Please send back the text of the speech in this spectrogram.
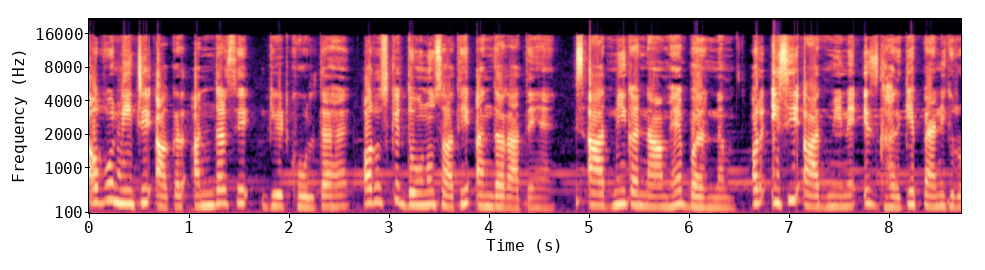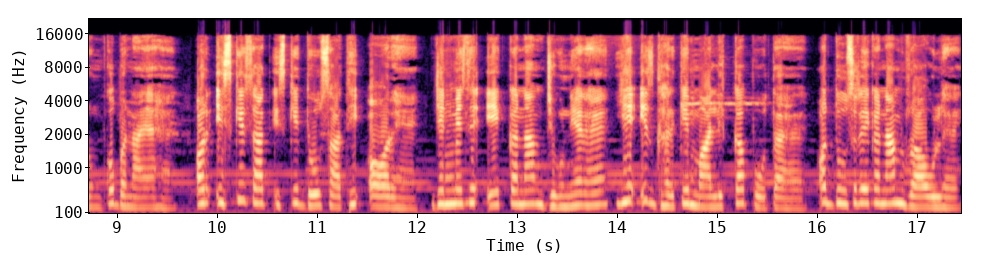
अब वो नीचे आकर अंदर से गेट खोलता है और उसके दोनों साथी अंदर आते हैं। इस आदमी का नाम है बर्नम और इसी आदमी ने इस घर के पैनिक रूम को बनाया है। और इसके साथ इसके दो साथी और हैं, जिनमें से एक का नाम जूनियर है। ये इस घर के मालिक का पोता है और दूसरे का नाम राहुल है,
